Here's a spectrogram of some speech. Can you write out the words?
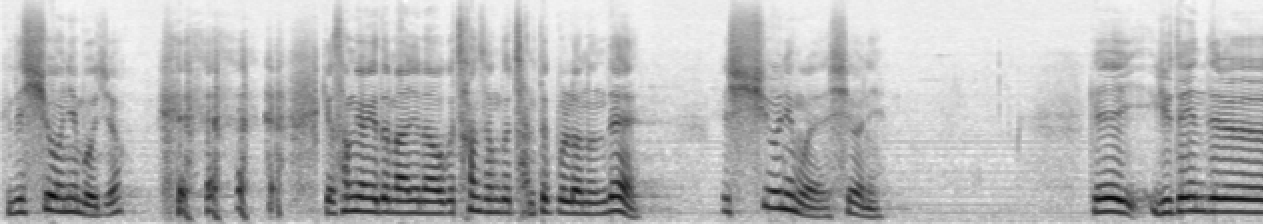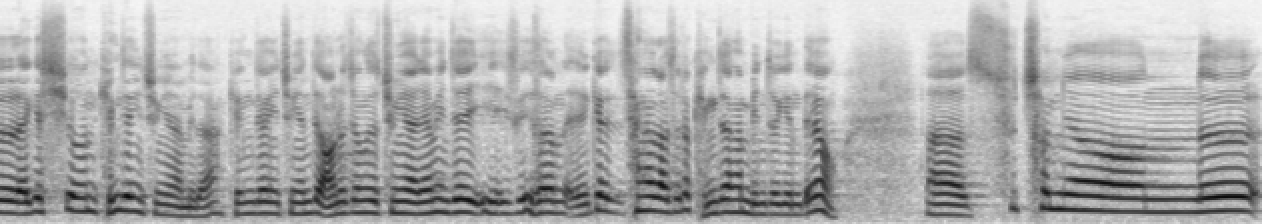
근데 시온이 뭐죠? 성경에도 많이 나오고 찬성도 잔뜩 불렀는데 시온이 뭐예요? 시온이 그 유대인들에게 시온 굉장히 중요합니다. 굉장히 중요한데 어느 정도 중요하냐면 이제 이, 이 사람 이렇게 생각할수록 굉장한 민족인데요. 아, 수천 년을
